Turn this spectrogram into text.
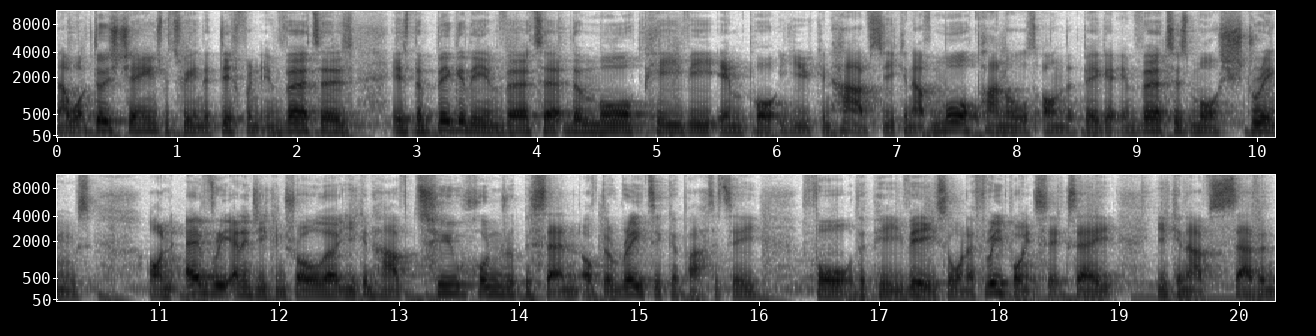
Now what does change between the different inverters is the bigger the inverter, the more PV input you can have. So you can have more panels on the bigger inverters, more strings. On every energy controller, you can have 200% of the rated capacity for the PV. So on a 3.68, you can have 7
